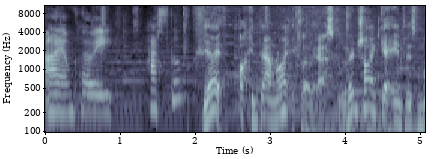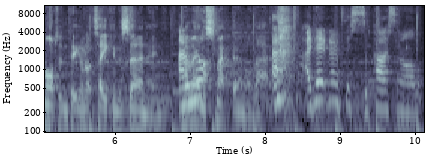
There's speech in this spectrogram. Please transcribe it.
I am Chloe Haskell. Yeah, fucking damn right, you're Chloe Haskell. Don't try and get into this modern thing of not taking the surname. I'm not- smackdown on that. I don't know if this is a personal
